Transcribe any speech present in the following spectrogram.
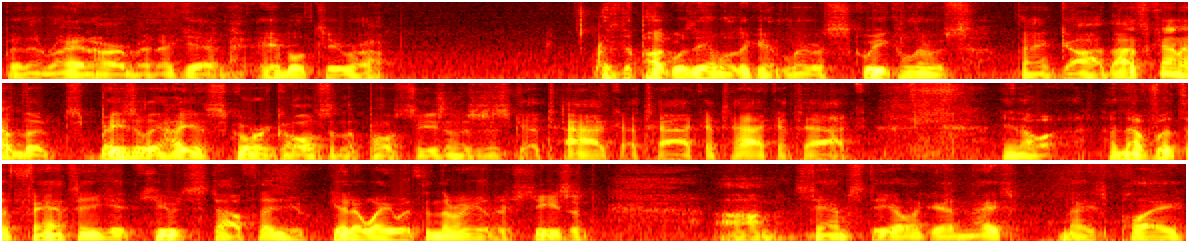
But then Ryan Hartman again able to, uh, as the puck was able to get loose, squeak loose. Thank God. That's kind of the basically how you score goals in the postseason is just attack, attack, attack, attack. You know, enough with the fancy, you get cute stuff that you get away with in the regular season. Um, Sam Steele again, nice, nice play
